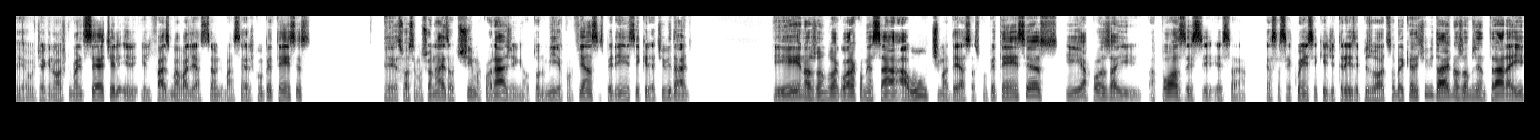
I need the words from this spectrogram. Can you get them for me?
É, o diagnóstico de mindset ele, ele, ele, faz uma avaliação de uma série de competências é, socioemocionais, autoestima, coragem, autonomia, confiança, experiência e criatividade. E nós vamos agora começar a última dessas competências e após aí, após esse, essa essa sequência aqui de três episódios sobre criatividade, nós vamos entrar aí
